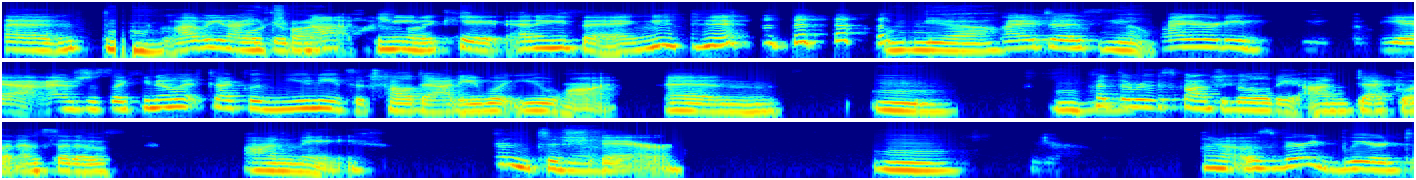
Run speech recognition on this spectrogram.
And mm-hmm. Bobby and I we'll did not communicate anything. yeah. I just yeah. I already yeah, I was just like, you know what, Declan, you need to tell daddy what you want and mm. mm-hmm. put the responsibility on Declan instead of on me to yeah. share. Mm. I know, it was very weird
